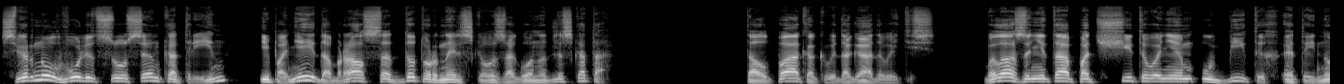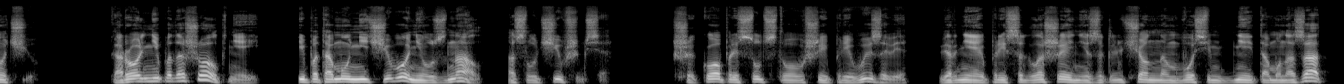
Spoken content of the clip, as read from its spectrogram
свернул в улицу Сен-Катрин и по ней добрался до Турнельского загона для скота. Толпа, как вы догадываетесь, была занята подсчитыванием убитых этой ночью. Король не подошел к ней и потому ничего не узнал, о случившемся. Шико, присутствовавший при вызове, вернее, при соглашении, заключенном восемь дней тому назад,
